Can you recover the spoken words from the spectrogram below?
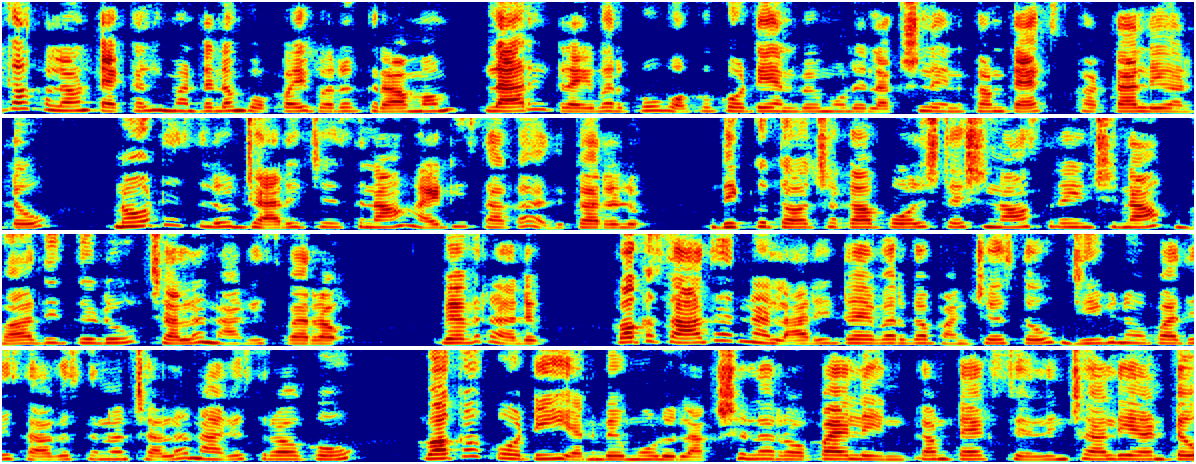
శ్రీకాకుళం టెక్కలి మండలం బొప్పాయిపురం గ్రామం. లారీ డ్రైవర్కు ఒక కోటి ఎనభై మూడు లక్షల ఇన్కమ్ ట్యాక్స్ కట్టాలి అంటూ నోటీసులు జారీ చేసిన ఐటీ శాఖ అధికారులు. దిక్కుతోచక పోలీస్ స్టేషన్ ఆశ్రయించిన బాధితుడు చల్ల నాగేశ్వరరావు. వివరాలు. ఒక సాధారణ లారీ డ్రైవర్గా పనిచేస్తూ జీవనోపాధి సాగిస్తున్న చల్ల నాగేశ్వరరావుకు ఒక కోటి ఎనభై మూడు లక్షల రూపాయల ఇన్కమ్ ట్యాక్స్ చెల్లించాలి అంటూ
